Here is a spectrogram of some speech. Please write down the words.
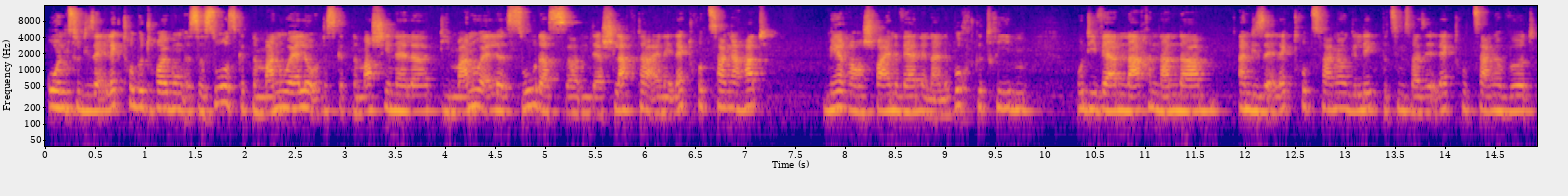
Und zu dieser Elektrobetäubung ist es so, es gibt eine manuelle und es gibt eine maschinelle. Die manuelle ist so, dass ähm, der Schlachter eine Elektrozange hat. Mehrere Schweine werden in eine Bucht getrieben und die werden nacheinander an diese Elektrozange gelegt, beziehungsweise Elektrozange wird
